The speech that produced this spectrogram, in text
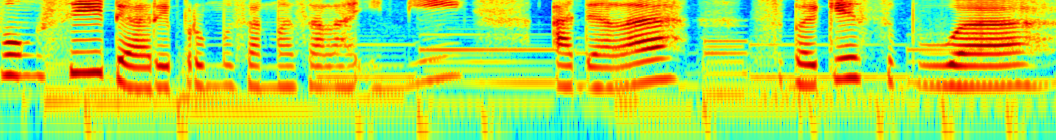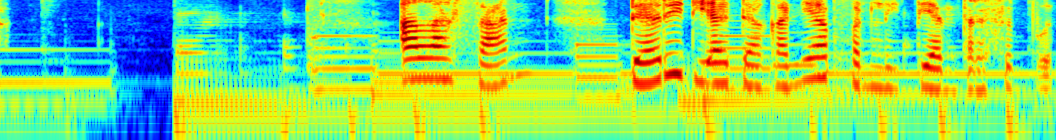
Fungsi dari perumusan masalah ini adalah sebagai sebuah alasan dari diadakannya penelitian tersebut.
